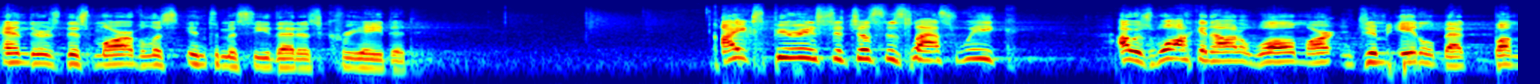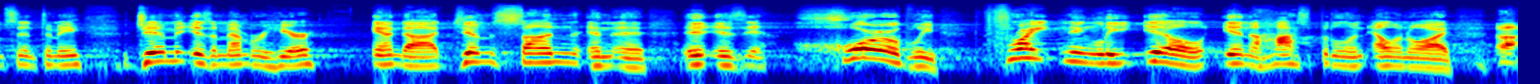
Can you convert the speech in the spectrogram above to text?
and there's this marvelous intimacy that is created. I experienced it just this last week. I was walking out of Walmart and Jim Edelbeck bumps into me. Jim is a member here, and uh, Jim's son and, uh, is horribly frighteningly ill in a hospital in Illinois. Uh,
